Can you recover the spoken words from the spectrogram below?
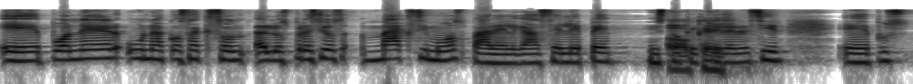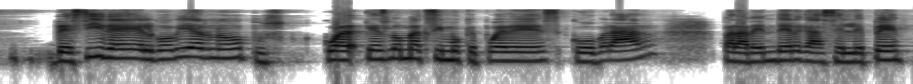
eh, poner una cosa que son eh, los precios máximos para el gas LP. ¿Esto qué quiere decir? Eh, pues decide el gobierno, pues, qué es lo máximo que puedes cobrar para vender gas LP.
